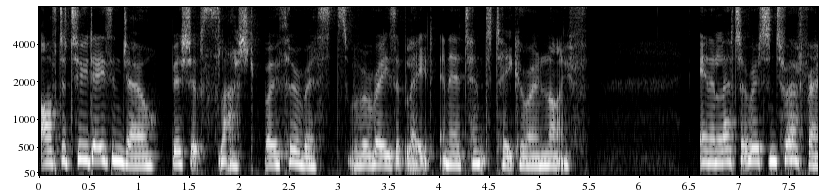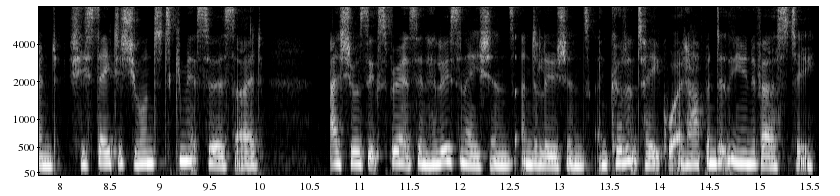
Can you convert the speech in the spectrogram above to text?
After two days in jail, Bishop slashed both her wrists with a razor blade in an attempt to take her own life. In a letter written to her friend, she stated she wanted to commit suicide as she was experiencing hallucinations and delusions and couldn't take what had happened at the university,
